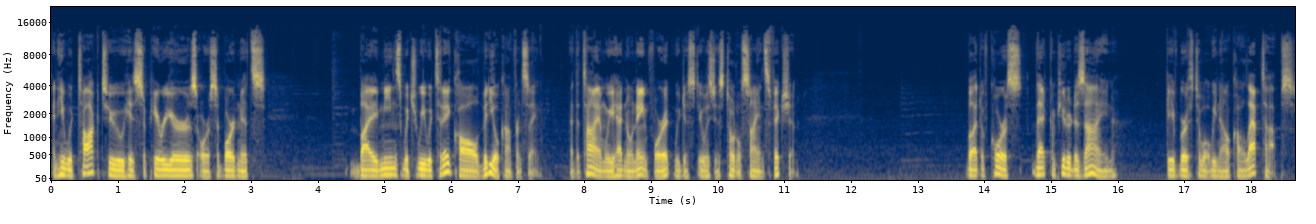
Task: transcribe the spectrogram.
and he would talk to his superiors or subordinates by means which we would today call video conferencing. At the time, we had no name for it. We just it was just total science fiction. But of course, that computer design gave birth to what we now call laptops.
